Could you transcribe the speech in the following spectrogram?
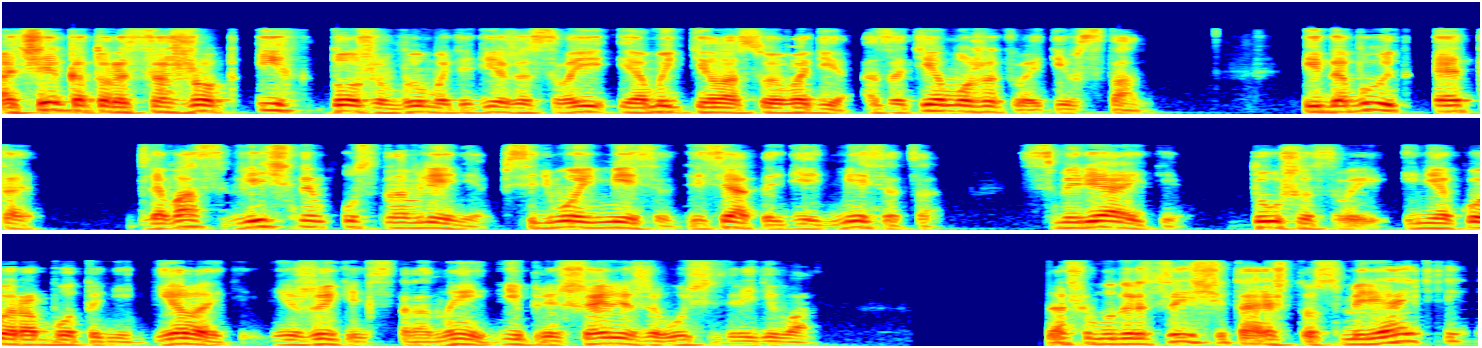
А человек, который сожжет их, должен вымыть одежды свои и омыть тело свое в воде, а затем может войти в стан. И да будет это для вас вечным установлением. В седьмой месяц, десятый день месяца, смиряйте души свои и никакой работы не делайте, ни житель страны, ни пришелец, живущий среди вас. Наши мудрецы считают, что смиряйте,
